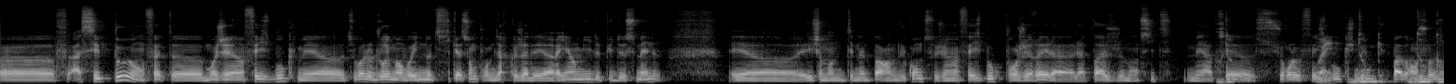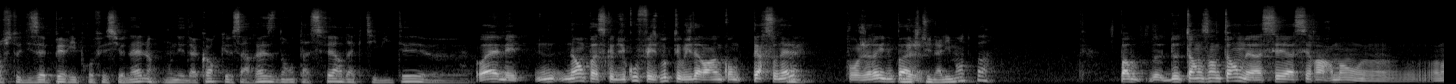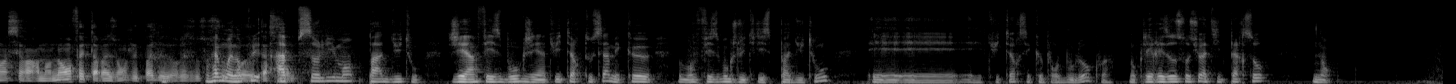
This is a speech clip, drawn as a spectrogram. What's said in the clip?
Euh, assez peu en fait. moi j'ai un Facebook, mais tu vois, l'autre jour il m'a envoyé une notification pour me dire que j'avais rien mis depuis deux semaines. Et, euh, et je m'en étais même pas rendu compte, j'ai un Facebook pour gérer la, page de mon site. Mais après, euh, sur le Facebook, je donc, pas grand chose. Donc, quand je te disais périprofessionnel, on est d'accord que ça reste dans ta sphère d'activité euh... Ouais, mais non, parce que du coup, Facebook, tu es obligé d'avoir un compte personnel pour gérer une page. Mais tu n'alimentes pas pas de temps en temps, mais assez, assez rarement. Euh, vraiment assez rarement. Non, en fait, tu as raison, j'ai pas de réseau social. moi non plus, absolument pas du tout. J'ai un Facebook, j'ai un Twitter, tout ça, mais que. Bon, Facebook, je l'utilise pas du tout. Et, et Twitter, c'est que pour le boulot, quoi. Donc les réseaux sociaux à titre perso, non.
